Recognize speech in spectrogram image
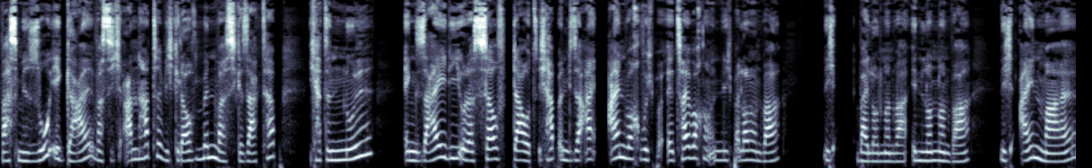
war es mir so egal, was ich anhatte, wie ich gelaufen bin, was ich gesagt habe. Ich hatte null Anxiety oder Self-Doubt. Ich habe in dieser ein, ein, Woche, wo ich äh, zwei Wochen, ich bei London war, nicht bei London war, in London war, nicht einmal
